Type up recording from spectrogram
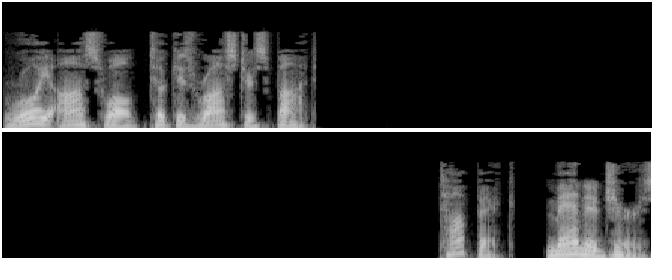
Roy Oswalt took his roster spot. Managers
